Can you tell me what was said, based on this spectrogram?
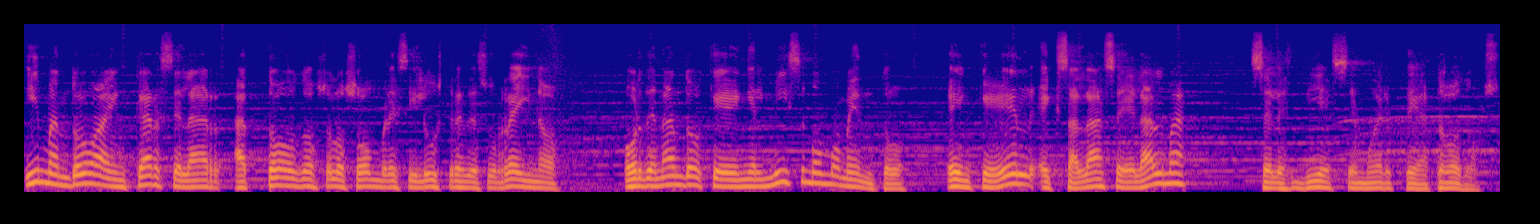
y mandó a encarcelar a todos los hombres ilustres de su reino, ordenando que en el mismo momento en que él exhalase el alma, se les diese muerte a todos.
